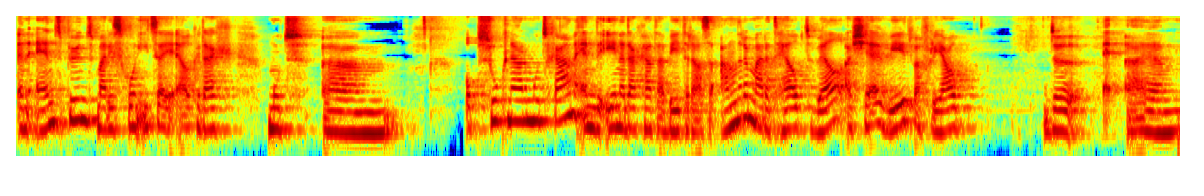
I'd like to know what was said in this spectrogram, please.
een eindpunt, maar is gewoon iets dat je elke dag moet ehm, op zoek naar moet gaan. En de ene dag gaat dat beter dan de andere, maar het helpt wel als jij weet wat voor jou de, eh, ehm,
